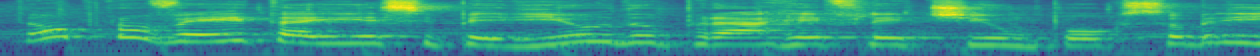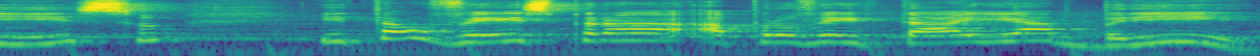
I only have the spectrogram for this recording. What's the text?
Então aproveita aí esse período para refletir um pouco sobre isso e talvez para aproveitar e abrir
